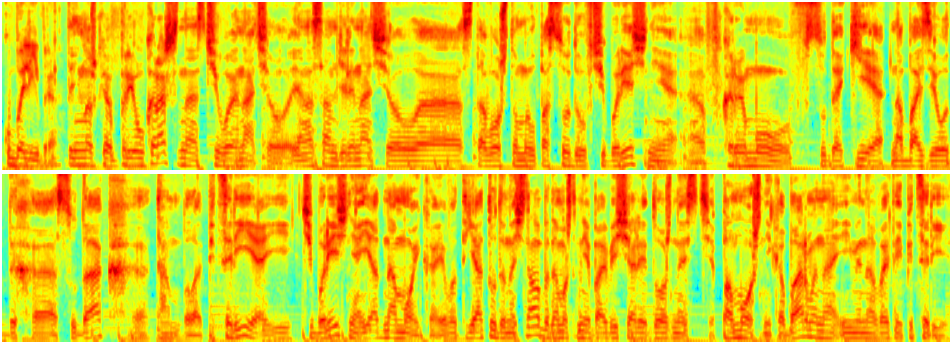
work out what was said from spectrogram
Куба Либра. Это немножко приукрашено, с чего я начал. Я на самом деле начал э, с того, что мыл посуду в Чебуречне, э, в Крыму, в Судаке, на базе отдыха Судак. Э, там была пиццерия и Чебуречня, и одна мойка. И вот я оттуда начинал, потому что мне пообещали должность помощника бармена именно в этой пиццерии.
